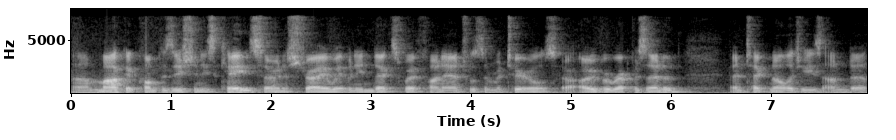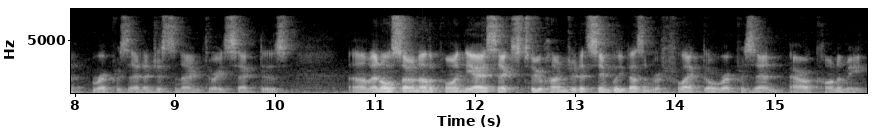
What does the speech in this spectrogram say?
Um, market composition is key. So in Australia, we have an index where financials and materials are overrepresented and technology is underrepresented, just to name three sectors. Um, and also another point, the ASX 200, it simply doesn't reflect or represent our economy.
